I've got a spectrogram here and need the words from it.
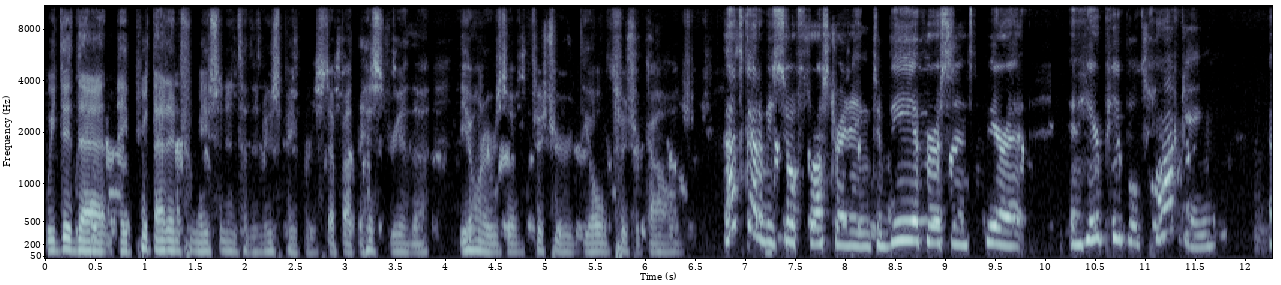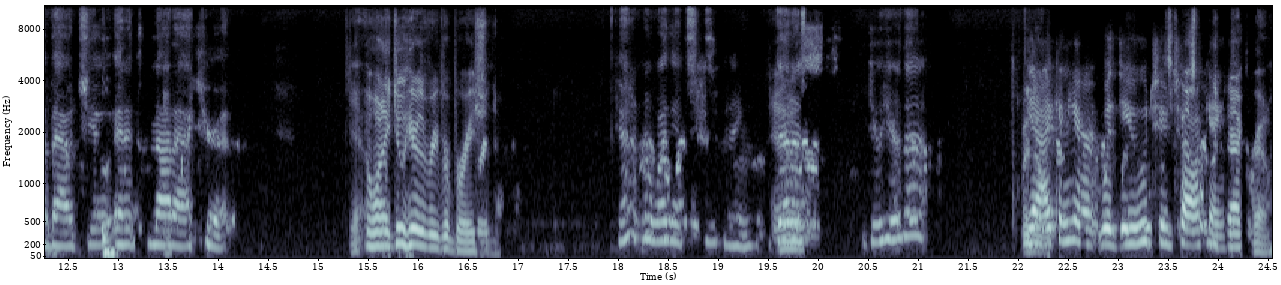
we did that. They put that information into the newspaper, stuff about the history of the the owners of Fisher, the old Fisher College. That's got to be so frustrating to be a person in spirit and hear people talking about you and it's not accurate. Yeah, and when I do hear the reverberation, Yeah, I don't know why that's happening. Yeah. Dennis, do you hear that? I yeah. I can hear it with you two it's just in the talking. background.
